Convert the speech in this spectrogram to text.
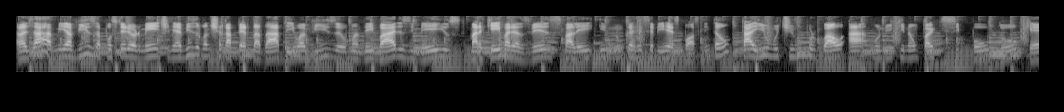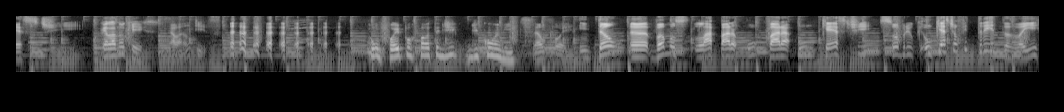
Ela diz: Ah, me avisa posteriormente, me avisa quando chegar perto da data. E eu aviso, eu mandei vários e-mails, marquei várias vezes, falei e nunca recebi resposta. Então, tá aí o motivo por qual a Monique não participou do cast. Porque ela não quis. Ela não quis. Não foi por falta de, de convites. Não foi. Então, uh, vamos lá para o, para o cast sobre o, o cast of tretas aí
